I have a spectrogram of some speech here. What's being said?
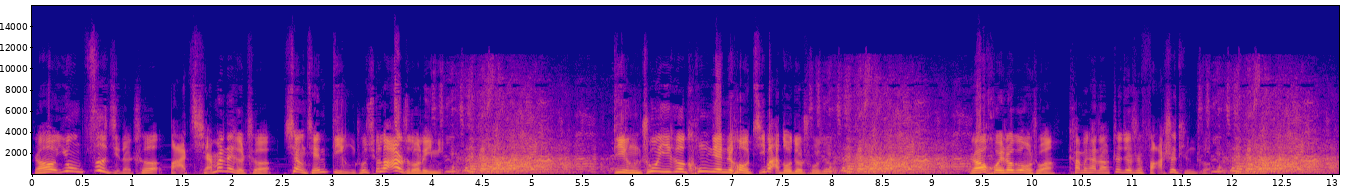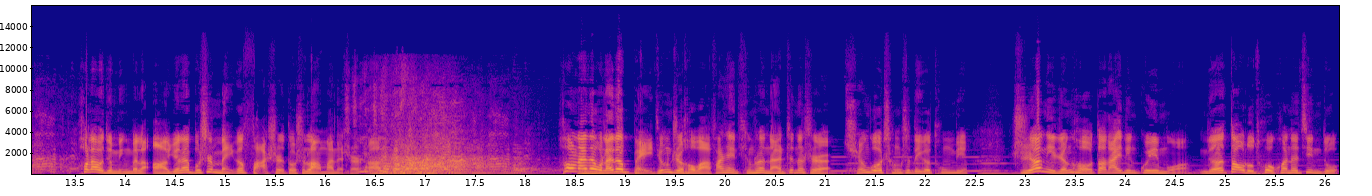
然后用自己的车把前面那个车向前顶出去了二十多厘米，顶出一个空间之后，几把多就出去了。然后回头跟我说：“看没看到？这就是法式停车。”后来我就明白了啊，原来不是每个法式都是浪漫的事儿啊。后来呢，我来到北京之后吧，发现停车难真的是全国城市的一个通病。只要你人口到达一定规模，你的道路拓宽的进度，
